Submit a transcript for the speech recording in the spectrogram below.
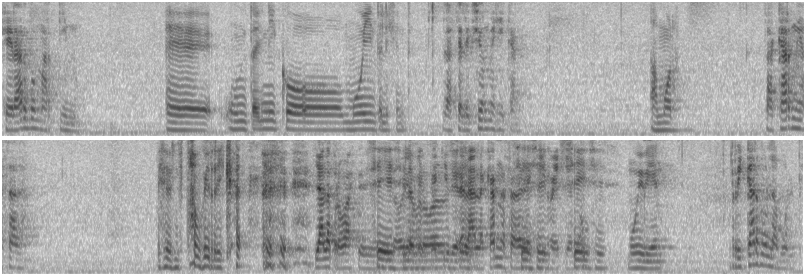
Gerardo Martino. Eh, un técnico muy inteligente. La selección mexicana. Amor. La carne asada. Está muy rica. ya la probaste. Sí, sí, la probé. La, carne asada sí, de sí, sí, sí. Muy bien. Ricardo Lavolpe.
